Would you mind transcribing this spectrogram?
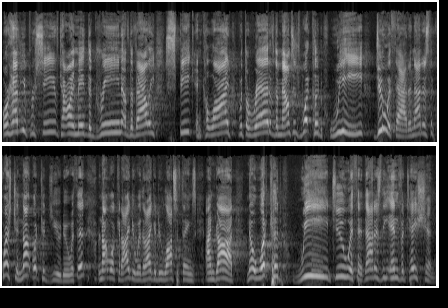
Or have you perceived how I made the green of the valley speak and collide with the red of the mountains? What could we do with that? And that is the question. Not what could you do with it, or not what could I do with it. I could do lots of things. I'm God. No, what could we do with it? That is the invitation.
